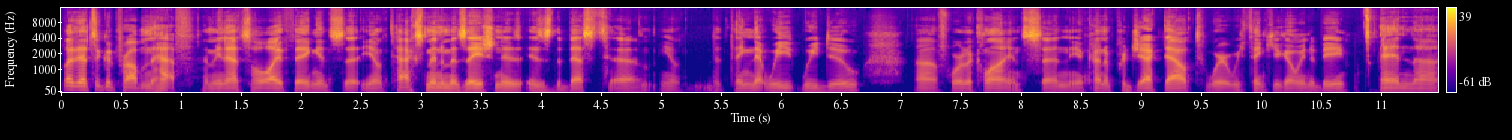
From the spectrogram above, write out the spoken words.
but that's a good problem to have. I mean, that's the whole I thing. It's, uh, you know, tax minimization is, is the best, um, you know, the thing that we, we do uh, for the clients and, you know, kind of project out to where we think you're going to be and uh,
